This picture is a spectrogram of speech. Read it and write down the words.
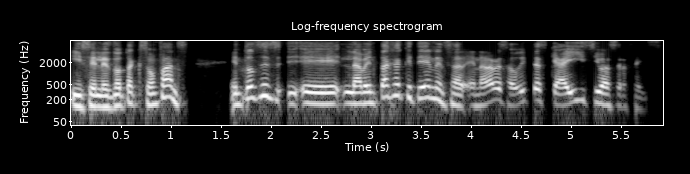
y se les nota que son fans. Entonces, eh, la ventaja que tienen en, Arabia Saudita es que ahí sí va a ser face.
